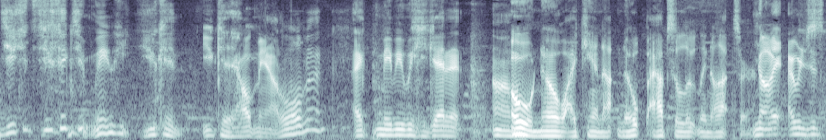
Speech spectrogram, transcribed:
do you, do you think that maybe you could you could help me out a little bit? Like maybe we could get it. Um, Oh no, I cannot. Nope, absolutely not, sir. no, I, I was just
